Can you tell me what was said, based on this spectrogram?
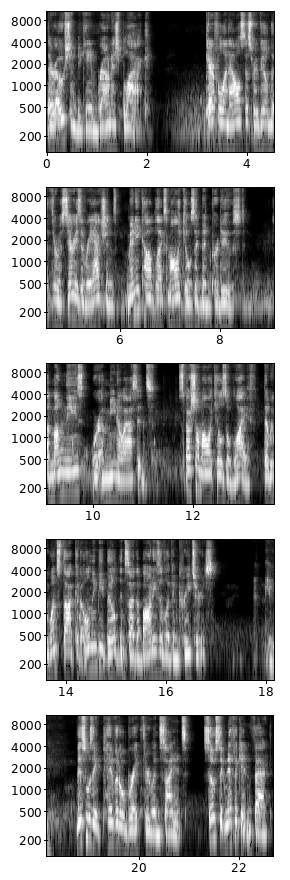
their ocean became brownish black. Careful analysis revealed that through a series of reactions, many complex molecules had been produced. Among these were amino acids, special molecules of life that we once thought could only be built inside the bodies of living creatures. this was a pivotal breakthrough in science, so significant, in fact,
